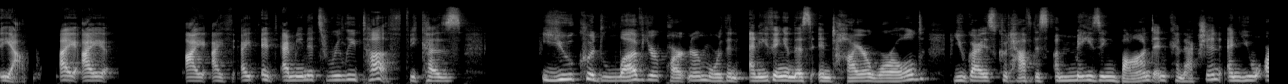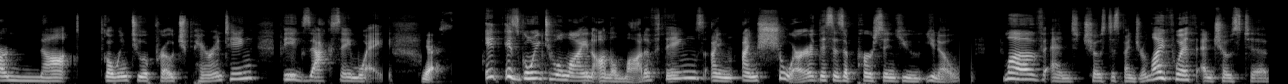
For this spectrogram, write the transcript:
yeah i i i i I, it, I mean it's really tough because you could love your partner more than anything in this entire world. You guys could have this amazing bond and connection, and you are not going to approach parenting the exact same way. Yes. It is going to align on a lot of things. I'm I'm sure this is a person you, you know, love and chose to spend your life with and chose to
